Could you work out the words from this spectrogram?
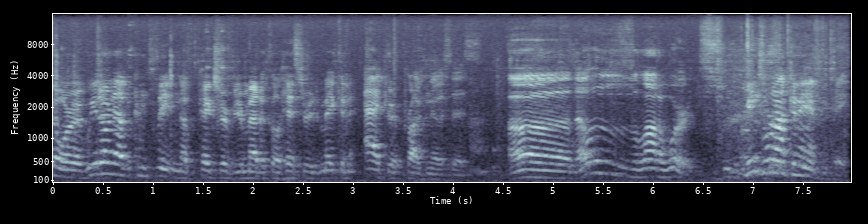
Don't worry, we don't have a complete enough picture of your medical history to make an accurate prognosis. Uh, that was a lot of words. Means we're not gonna amputate.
